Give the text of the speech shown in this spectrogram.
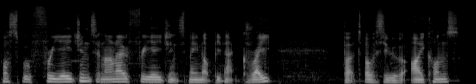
possible free agents, and I know free agents may not be that great, but obviously we've got icons.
